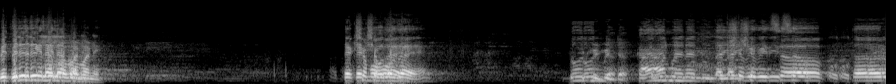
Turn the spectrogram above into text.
वितरित केल्याप्रमाणे अध्यक्ष महोदय दोन मिनिटं. काय? लक्षवेधीचं उत्तर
